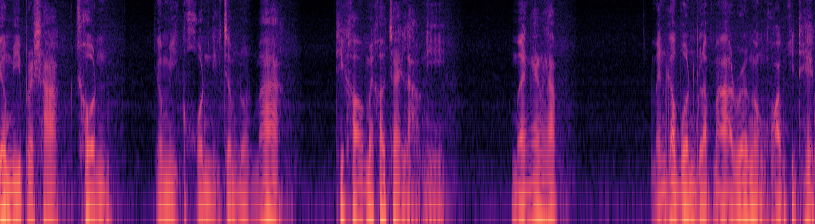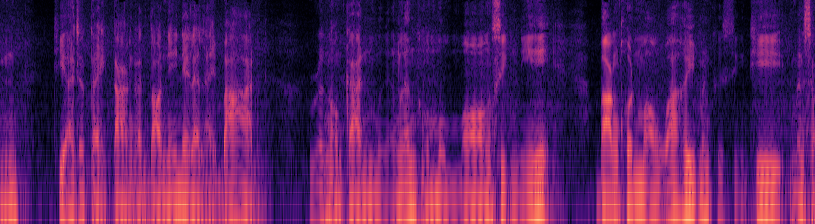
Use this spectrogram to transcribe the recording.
ยังมีประชาชน ยังมีคนอีกจำนวนมาก ที่เขาไม่เข้าใจเหล่านี้ เหมือนกันครับ เหมือนกับวนกลับมาเรื่องของความคิดเห็นที่อาจจะแตกต่างกันตอนนี้ในหลาย ๆ บ้าน เรื่องของการเมืองเรื่องของมุมมอง สิ่งนี้บางคนมองว่าเฮ้ยมันคือสิ่งที่มันส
